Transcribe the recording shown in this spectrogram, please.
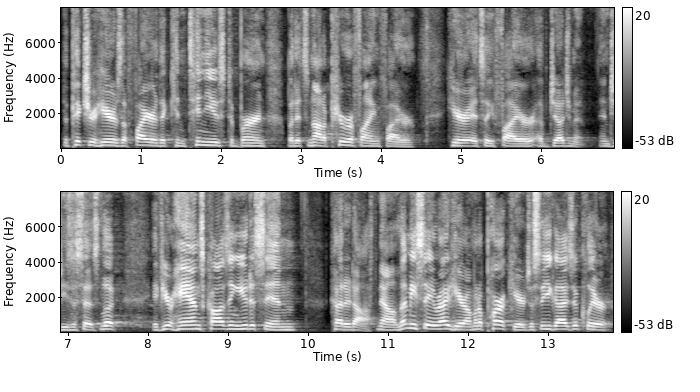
The picture here is a fire that continues to burn, but it's not a purifying fire. Here it's a fire of judgment. And Jesus says, Look, if your hand's causing you to sin, cut it off. Now, let me say right here, I'm going to park here just so you guys are clear.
